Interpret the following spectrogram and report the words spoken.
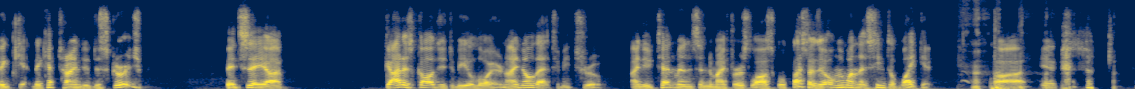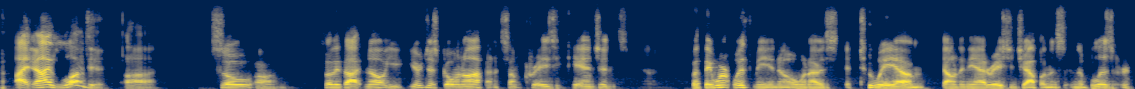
They they kept trying to discourage me they'd say, uh, God has called you to be a lawyer. And I know that to be true. I knew 10 minutes into my first law school class, I was the only one that seemed to like it. Uh, it I, I loved it. Uh, so, um, so they thought, no, you, you're just going off on some crazy tangent. But they weren't with me, you know, when I was at 2 a.m. down in the Adoration Chapel in, in the blizzard.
